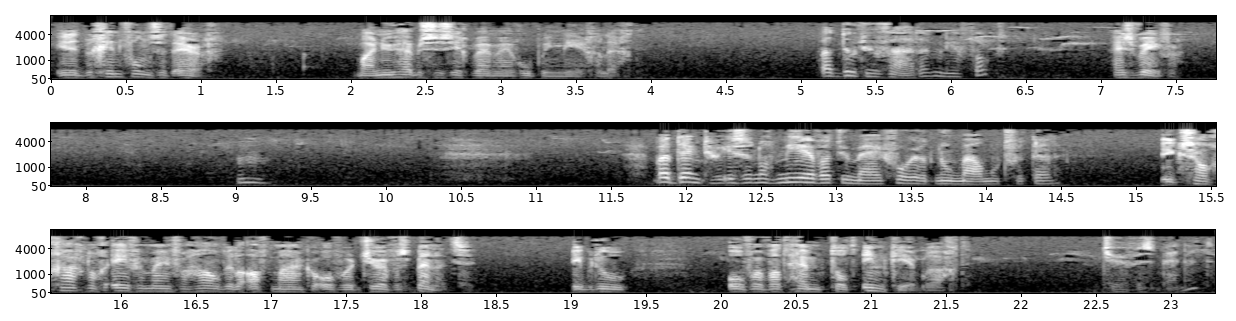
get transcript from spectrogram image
In het begin vonden ze het erg. Maar nu hebben ze zich bij mijn roeping neergelegd. Wat doet uw vader, meneer Fox? Hij is wever. Hm. Wat denkt u, is er nog meer wat u mij voor het noenmaal moet vertellen? Ik zou graag nog even mijn verhaal willen afmaken over Jervis Bennett. Ik bedoel, over wat hem tot inkeer bracht. Jervis Bennett?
